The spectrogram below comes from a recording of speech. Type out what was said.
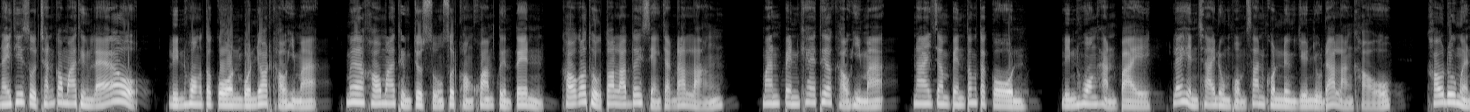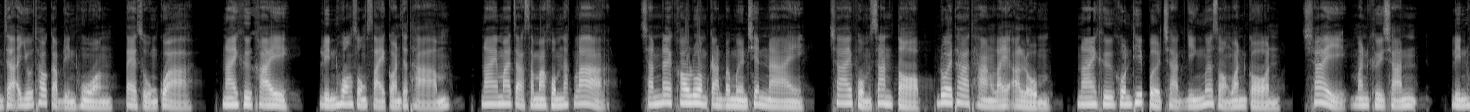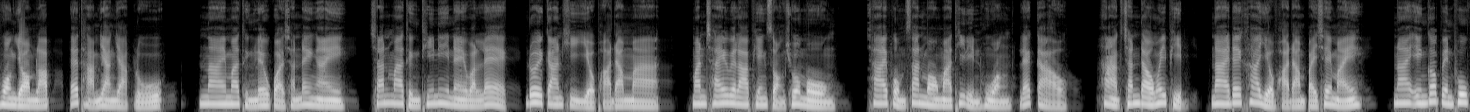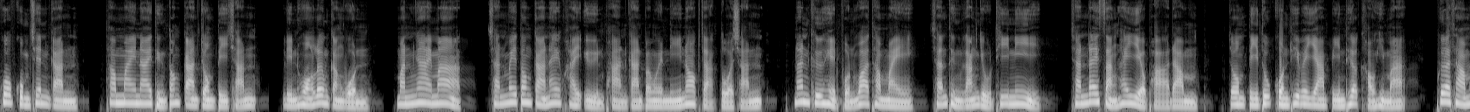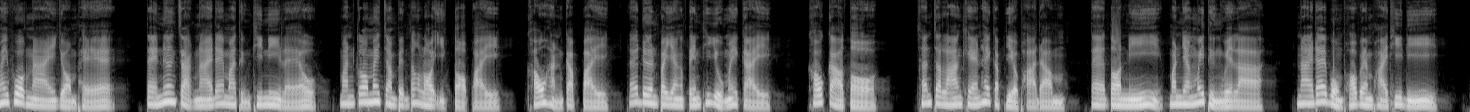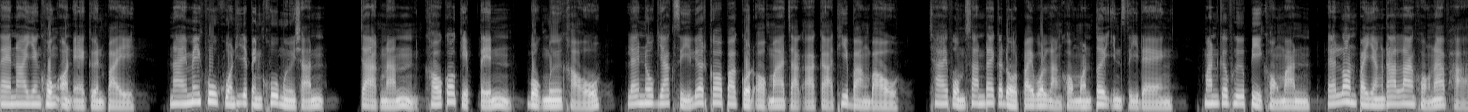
ในที่สุดฉันก็มาถึงแล้ว หลินฮวงตะโกนบนยอดเขาหิมะ เมื่อเขามาถึงจุดสูงสุดของความตื่นเต้น เขาก็ถูกต้อนรับด้วยเสียงจากด้านหลัง มันเป็นแค่เทือกเขาหิมะ นายจำเป็นต้องตะโกน หลินฮวงหันไป และเห็นชายหนุ่มผมสั้นคนหนึ่งยืนอยู่ด้านหลังเขา เขาดูเหมือนจะอายุเท่ากับหลินฮวง แต่สูงกว่า นายคือใคร หลินฮวงสงสัยก่อนจะถาม นายมาจากสมาคมนักล่า ฉันได้เข้าร่วมการประเมินเช่นนาย ชายผมสั้นตอบด้วยท่าทางไร้อารมณ์ นายคือคนที่เปิดฉากยิงเมื่อสองวันก่อน ใช่ มันคือฉัน หลินฮวงยอมรับและถามอย่างอยากรู้ นายมาถึงเร็วกว่าฉันได้ไง ฉันมาถึงที่นี่ในวันแรกด้วยการขี่เหยี่ยวผาดำมา มันใช้เวลาเพียงสองชั่วโมง ชายผมสั้นมองมาที่หลินฮวงและกล่าว หากฉันเดาไม่ผิด นายได้ฆ่าเหยี่ยวผาดำไปใช่ไหม นายเองก็เป็นผู้ควบคุมเช่นกัน ทำไมนายถึงต้องการโจมตีฉัน หลินฮวงเริ่มกังวล มันง่ายมาก ฉันไม่ต้องการให้ใครอื่นผ่านการประเมินนี้นอกจากตัวฉัน นั่นคือเหตุผลว่าทำไม ฉันถึงลังอยู่ที่นี่ ฉันได้สั่งให้เหยี่ยวผาดำโจมตีทุกคนที่พยายามปีนเทือกเขาหิมะ เพื่อทำให้พวกนายยอมแพ้ แต่เนื่องจากนายได้มาถึงที่นี่แล้ว มันก็ไม่จำเป็นต้องรออีกต่อไป เขาหันกลับไปและเดินไปยังเต็นท์ที่อยู่ไม่ไกล เขากล่าวต่อ ฉันจะล้างแค้นให้กับเหยี่ยวผาดำ แต่ตอนนี้มันยังไม่ถึงเวลา นายได้บ่มเพาะแวมไพร์ที่ดี แต่นายยังคงอ่อนแอเกินไป นายไม่คู่ควรที่จะเป็นคู่มือฉัน จากนั้นเขาก็เก็บเต็นท์บกมือเขา และนกยักษ์สีเลือดก็ปรากฏออกมาจากอากาศที่บางเบา ชายผมสั้นได้กระโดดไปบนหลังของมอนเตอร์อินทรีแดง มันกระพือปีกของมัน และล่อนไปยังด้านล่างของหน้าผา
